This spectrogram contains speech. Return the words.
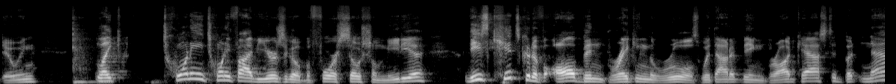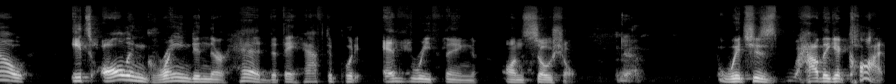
doing. Like 20, 25 years ago, before social media, these kids could have all been breaking the rules without it being broadcasted. But now it's all ingrained in their head that they have to put everything on social. Yeah. which is how they get caught.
